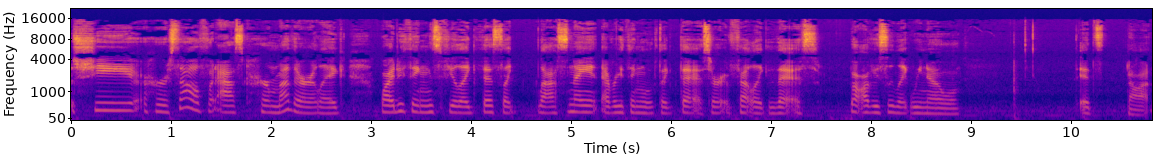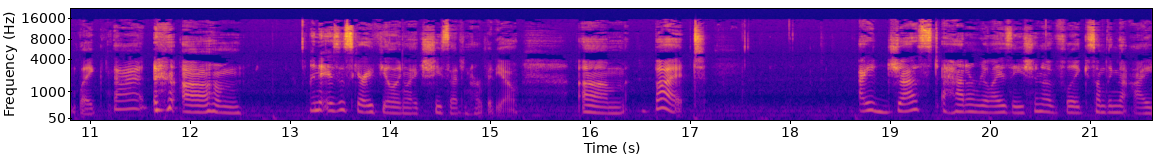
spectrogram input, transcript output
she herself would ask her mother, like, why do things feel like this? Like, last night everything looked like this, or it felt like this. But obviously, like, we know it's not like that. um, and it is a scary feeling, like she said in her video. Um, but I just had a realization of like something that I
